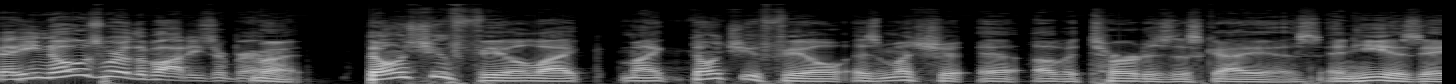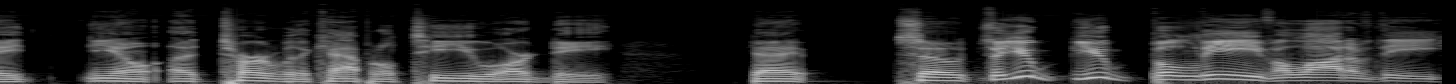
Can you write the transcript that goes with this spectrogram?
that he knows where the bodies are buried. Right. Don't you feel like Mike? Don't you feel as much uh, of a turd as this guy is, and he is a you know a turd with a capital T U R D. Okay, so So you you believe a lot of the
